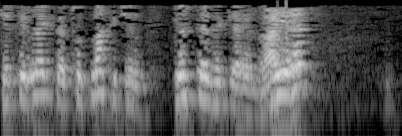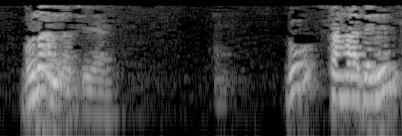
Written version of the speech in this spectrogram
getirmek ve tutmak için gösterdikleri gayret bunu anlatıyor yani. Bu sahabenin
